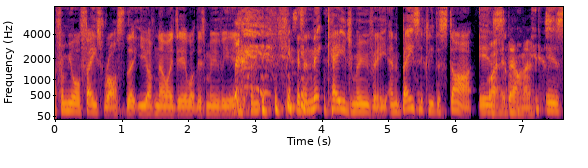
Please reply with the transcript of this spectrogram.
from your face, Ross, that you have no idea what this movie is. It's, an- it's a Nick Cage movie, and basically the start is Write down there. is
